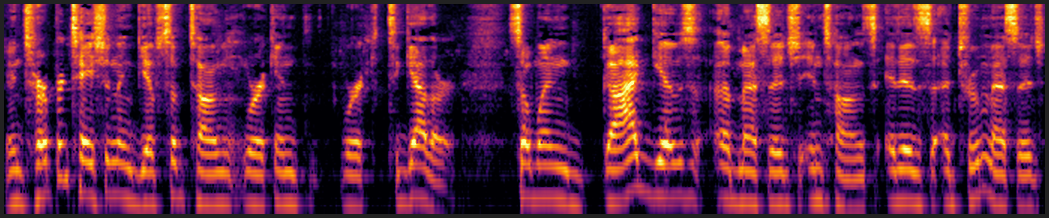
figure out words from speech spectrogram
Interpretation and gifts of tongue work in work together. So when God gives a message in tongues, it is a true message,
